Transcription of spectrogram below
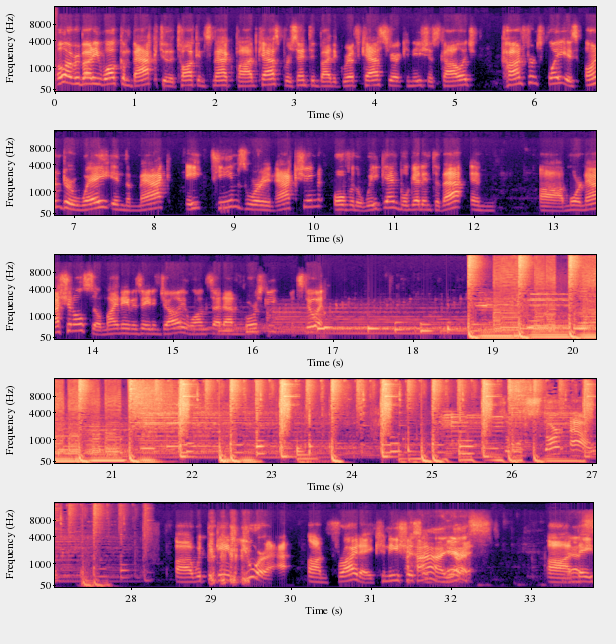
Hello, everybody. Welcome back to the Talk and Smack podcast presented by the Griffcast here at Canisius College. Conference play is underway in the MAAC. Eight teams were in action over the weekend. We'll get into that and uh, more national. So, my name is Aiden Jolly alongside Adam Gorski. Let's do it. Uh, with the game you were at on Friday, Canisius Ah, and Barrett. yes. Uh, They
